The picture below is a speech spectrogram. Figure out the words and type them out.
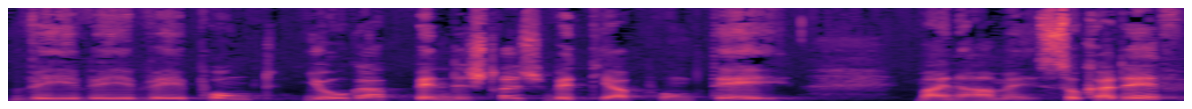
www.yoga-vidya.de. Mein Name ist Sukadev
